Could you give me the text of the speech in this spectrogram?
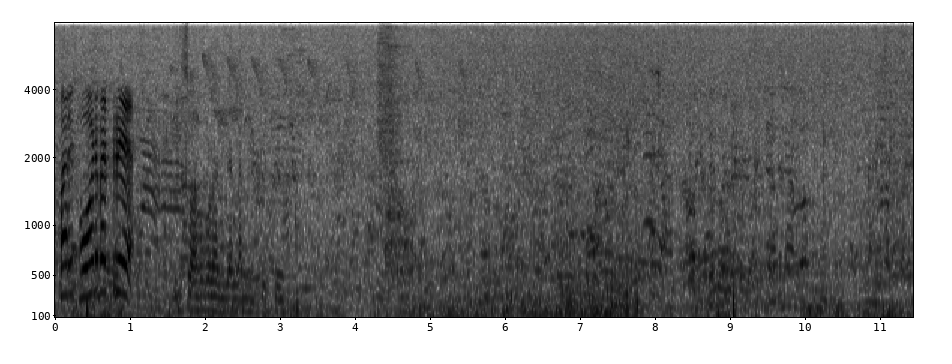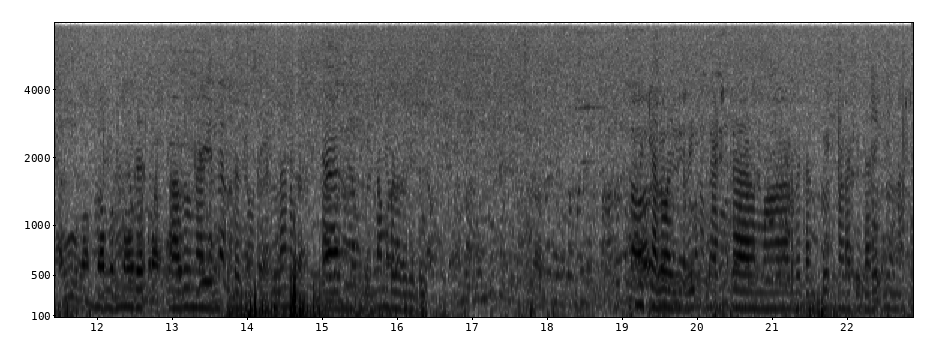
ಅಪ್ಪಾರಿ ಫೋನ್ ಬತ್ರಿ ಸ್ವಾಮಿಗಳಲ್ಲೆಲ್ಲ ನಿಂತಿತ್ತು ಹಂಗೆ ಅದು ಮ್ಯಾಲೆ ನಿಂತಿರ್ತದೆ ನೋಡಿ. ಎಲ್ಲ ನಮ್ಮ ನಮ್ಮ ಬಳಗರಿದು ಇನ್ನೂ ಚಾಲು ಆಗಿಲ್ರಿ ನಾಷ್ಟ ಮಾಡ್ಬೇಕಂತ ವೇಟ್ ಮಾಡತ್ತಿದ್ದಾರೆ ಇನ್ನು ನಾಷ್ಟ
